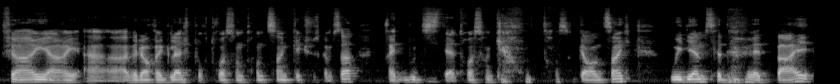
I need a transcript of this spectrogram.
Ferrari avait leur réglage pour 335, quelque chose comme ça. Red Bull, c'était à 340, 345. Williams, ça devait être pareil.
